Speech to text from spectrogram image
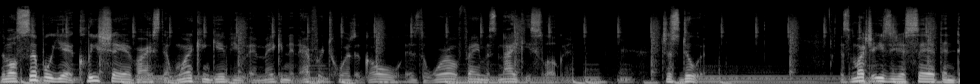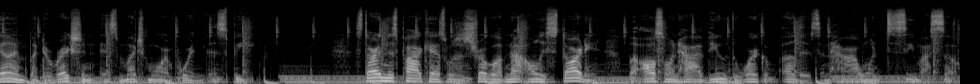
The most simple yet cliche advice that one can give you in making an effort towards a goal is the world famous Nike slogan. Just do it. It's much easier said than done, but direction is much more important than speed. Starting this podcast was a struggle of not only starting, but also in how I viewed the work of others and how I wanted to see myself.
